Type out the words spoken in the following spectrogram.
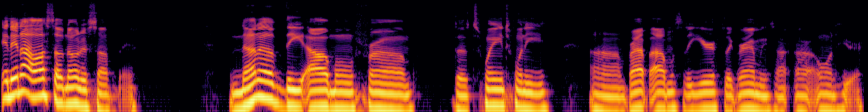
and then I also noticed something. None of the albums from the 2020 um, rap albums of the year for the Grammys are, are on here.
